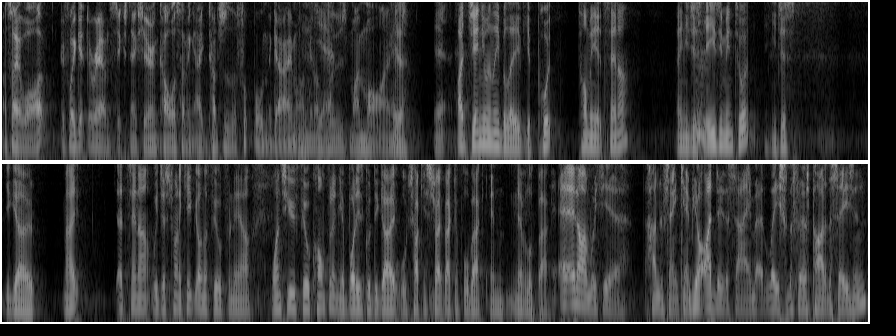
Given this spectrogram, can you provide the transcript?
I'll tell you what, if we get to round six next year and Cole's having eight touches of the football in the game, I'm going to Yeah. lose my mind. Yeah. Yeah. I genuinely believe you put Tommy at centre and you just ease him into it and you just you go, mate, at centre, we're just trying to keep you on the field for now. Once you feel confident and your body's good to go, we'll chuck you straight back to fullback and never look back. And, I'm with you 100% Kemp. I'd do the same, at least for the first part of the season.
